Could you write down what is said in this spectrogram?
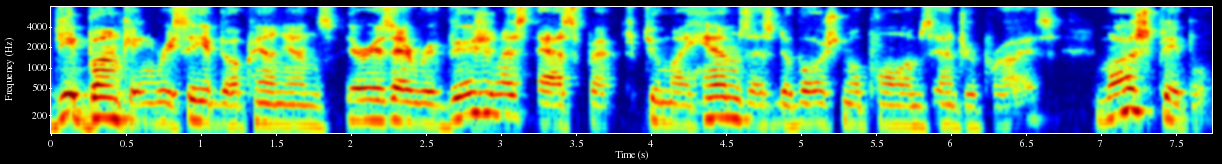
debunking received opinions? There is a revisionist aspect to my hymns as devotional poems enterprise. Most people,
